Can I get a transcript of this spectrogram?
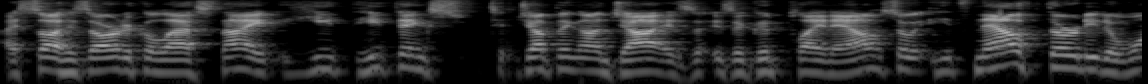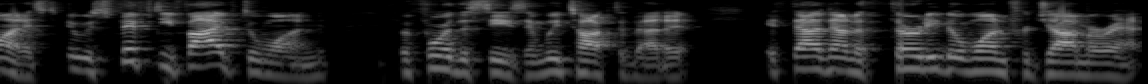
I saw his article last night. He he thinks t- jumping on Ja is, is a good play now. So it's now thirty to one. It's, it was fifty five to one before the season. We talked about it. It's now down to thirty to one for Ja Morant.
